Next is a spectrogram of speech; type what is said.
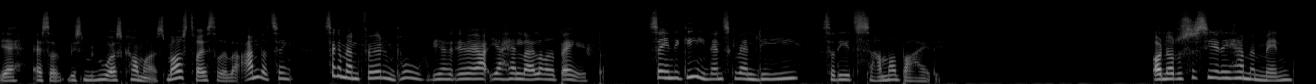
ja, altså hvis man nu også kommer småstresset eller andre ting, så kan man føle, puh, jeg, jeg, jeg handler allerede bagefter. Så energien, den skal være lige, så det er et samarbejde. Og når du så siger det her med mand,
